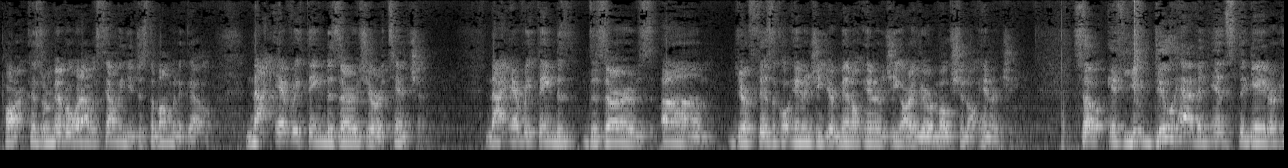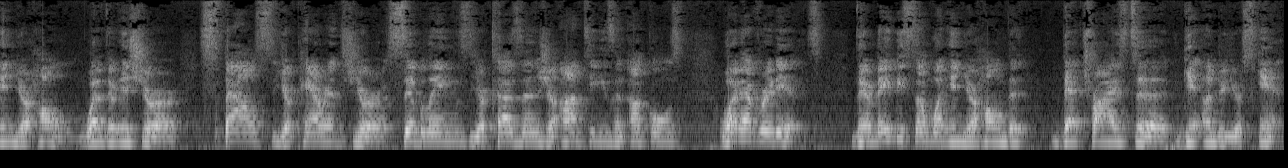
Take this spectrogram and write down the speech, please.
part. Because remember what I was telling you just a moment ago. Not everything deserves your attention. Not everything des- deserves um, your physical energy, your mental energy, or your emotional energy. So if you do have an instigator in your home, whether it's your spouse, your parents, your siblings, your cousins, your aunties and uncles, whatever it is, there may be someone in your home that that tries to get under your skin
